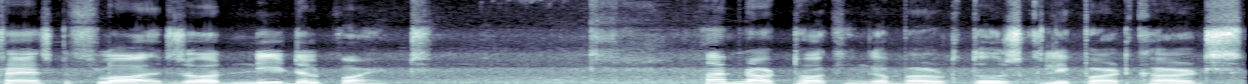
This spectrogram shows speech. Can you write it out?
pressed flowers or needlepoint. I'm not talking about those clip art cards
